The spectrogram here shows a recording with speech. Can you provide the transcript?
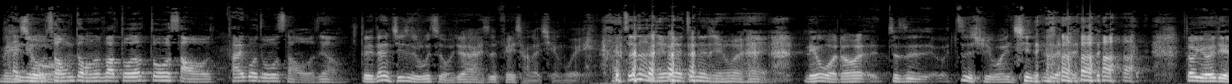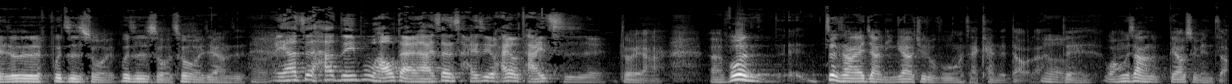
没太牛错冲动了，不知道多多少拍过多少了这样，对，但即使如此，我觉得还是非常的前卫，啊真的很前卫，真的很前卫，嘿，连我都就是自诩文青的人，都有一点就是不知所不知所措这样子。嗯哎呀，这他那一部好歹还算是还是有还有台词哎，对啊，呃，不过呃正常来讲，你应该要去卢浮宫才看得到啦。嗯对，网络上不要随便找。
